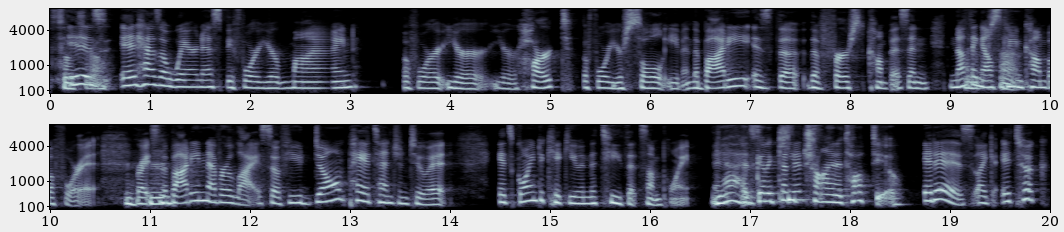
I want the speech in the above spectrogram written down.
So it is, it has awareness before your mind, before your your heart, before your soul even. The body is the the first compass and nothing 100%. else can come before it. Mm-hmm. Right? So the mm-hmm. body never lies. So if you don't pay attention to it, it's going to kick you in the teeth at some point. yeah, it's going to keep trying to talk to you. It is. Like it took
